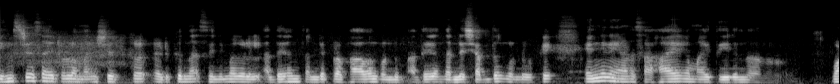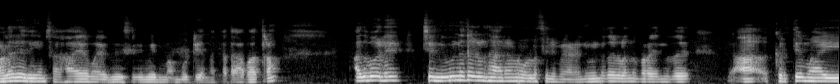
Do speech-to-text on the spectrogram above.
യങ്സ്റ്റേഴ്സ് ആയിട്ടുള്ള മനുഷ്യർക്ക് എടുക്കുന്ന സിനിമകളിൽ അദ്ദേഹം തന്റെ പ്രഭാവം കൊണ്ടും അദ്ദേഹം തന്റെ ശബ്ദം കൊണ്ടും ഒക്കെ എങ്ങനെയാണ് സഹായകമായി തീരുന്നതെന്നുള്ളത്. വളരെയധികം സഹായമായിരുന്നു ഈ സിനിമയിൽ മമ്മൂട്ടി എന്ന കഥാപാത്രം. അതുപോലെ ചില ന്യൂനതകൾ ധാരാളം ഉള്ള സിനിമയാണ്. ന്യൂനതകൾ എന്ന് പറയുന്നത് കൃത്യമായി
